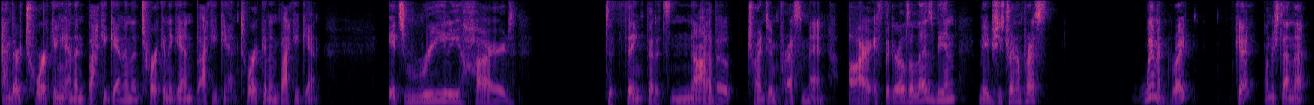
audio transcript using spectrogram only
And they're twerking and then back again and then twerking again, back again, twerking and back again it's really hard to think that it's not about trying to impress men. Or if the girl's a lesbian, maybe she's trying to impress women, right? Okay, understand that.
